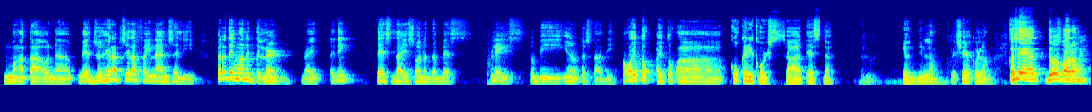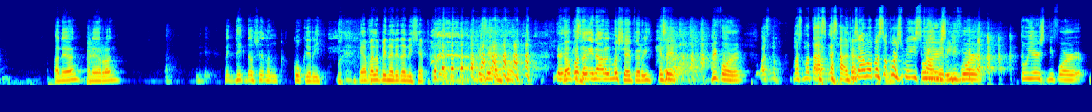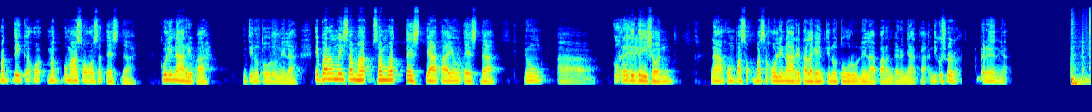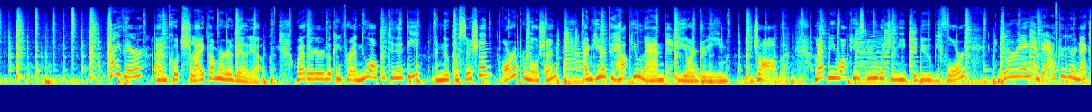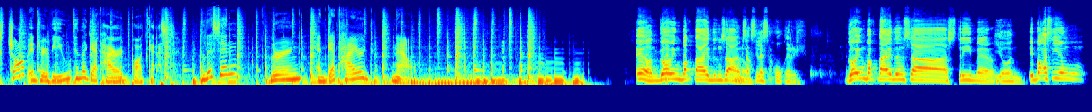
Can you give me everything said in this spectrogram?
ng mga tao na medyo hirap sila financially pero they wanted to learn, right? I think TESDA is one of the best place to be, you know, to study. Ako I took, I took a cookery course sa TESDA. Yun, yun lang. Share ko lang. Kasi, di ba parang, ano yan? Ano yan, Ron? Nag-take daw siya ng cookery. Kaya pala pinalitan ni Chef. Kasi ano, Dapat ang inaral mo, chefery. kasi before, Mas, mas mataas ka sana. Kasama pa sa course may two years before, two years before mag-take ako, magpumasok ako sa TESDA, culinary pa yung tinuturo nila. Eh parang may somewhat, somewhat test yata yung TESDA, yung Cookery. accreditation na kung pasok ba sa culinary talaga yung tinuturo nila, parang ganun yata. Hindi ko sure. Pero yun nga. Hi there, I'm Coach Laika Maravilla. Whether you're looking for a new opportunity, a new position, or a promotion, I'm here to help you land your dream job. Let me walk you through what you need to do before, during, and after your next job interview in the Get Hired podcast. Listen, learn, and get hired now. Ayun, going back tayo dun sa ano. Bumagsak sila sa cookery. Going back tayo dun sa streamer. Yun. Iba kasi yung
